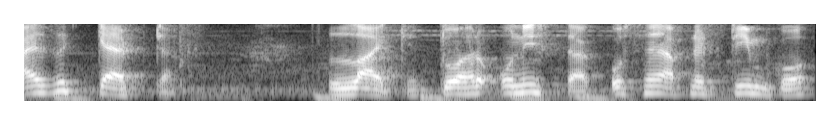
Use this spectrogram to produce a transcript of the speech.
एज ए कैप्टन लाइक दो हज़ार उन्नीस तक उसने अपने टीम को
